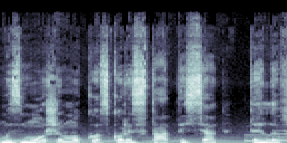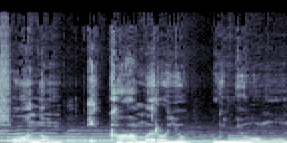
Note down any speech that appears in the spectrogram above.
ми зможемо ко- скористатися телефоном і камерою у ньому.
